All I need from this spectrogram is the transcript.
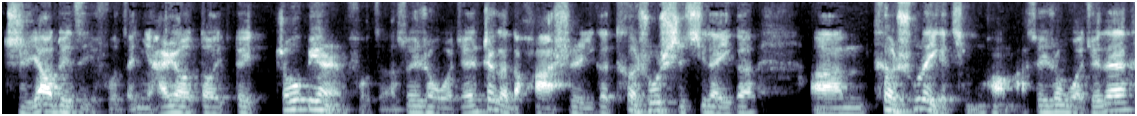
只要对自己负责，你还是要对对周边人负责。所以说，我觉得这个的话是一个特殊时期的一个嗯特殊的一个情况嘛。所以说，我觉得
